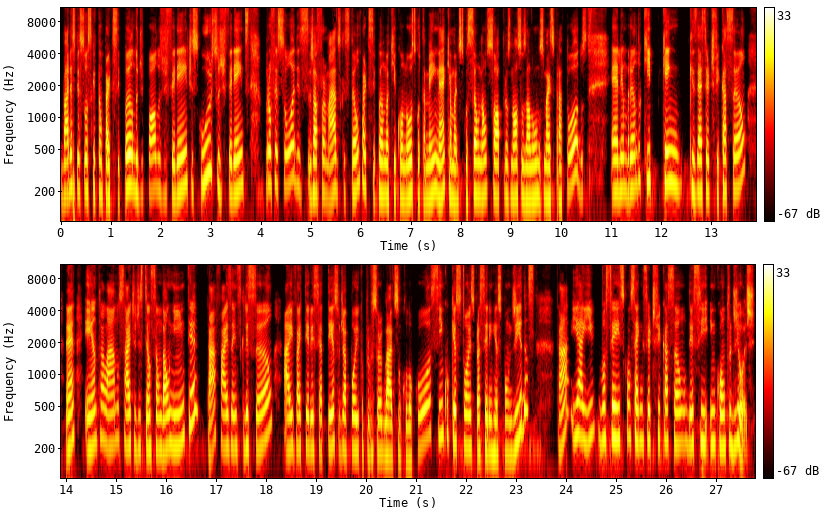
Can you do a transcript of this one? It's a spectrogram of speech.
várias pessoas que estão participando de polos diferentes, cursos diferentes, professores já formados que estão participando aqui conosco também, né? Que é uma discussão não só para os nossos alunos, mas para todos. É, lembrando que quem quiser certificação, né, entra lá no site de extensão da Uninter, tá? Faz a inscrição, aí vai ter esse texto de apoio que o professor Gladson colocou, cinco questões para serem respondidas, tá? E aí vocês conseguem certificação desse encontro de hoje.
